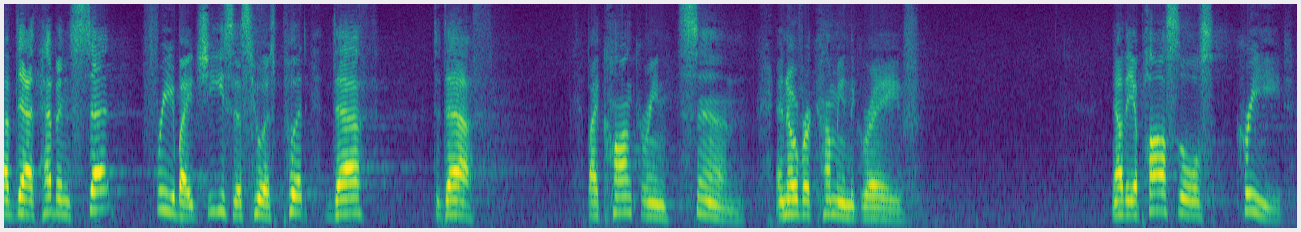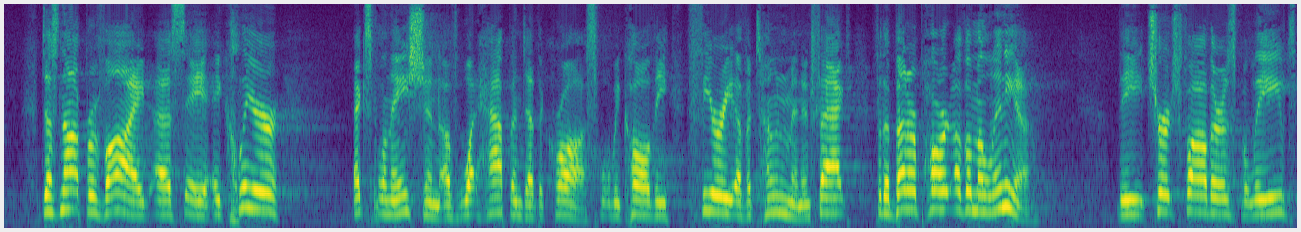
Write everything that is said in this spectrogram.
of death have been set free by Jesus, who has put death to death by conquering sin and overcoming the grave. Now, the Apostles' Creed does not provide us a, a clear explanation of what happened at the cross, what we call the theory of atonement. In fact, for the better part of a millennia, the church fathers believed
